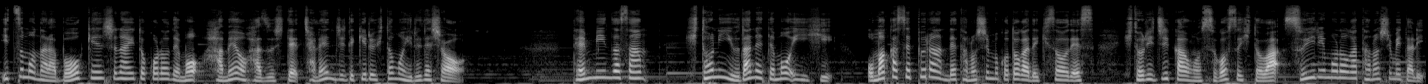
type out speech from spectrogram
いつもなら冒険しないところでも羽目を外してチャレンジできる人もいるでしょう。天秤座さん、人に委ねてもいい日、お任せプランで楽しむことができそうです。一人時間を過ごす人は推理物が楽しめたり、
